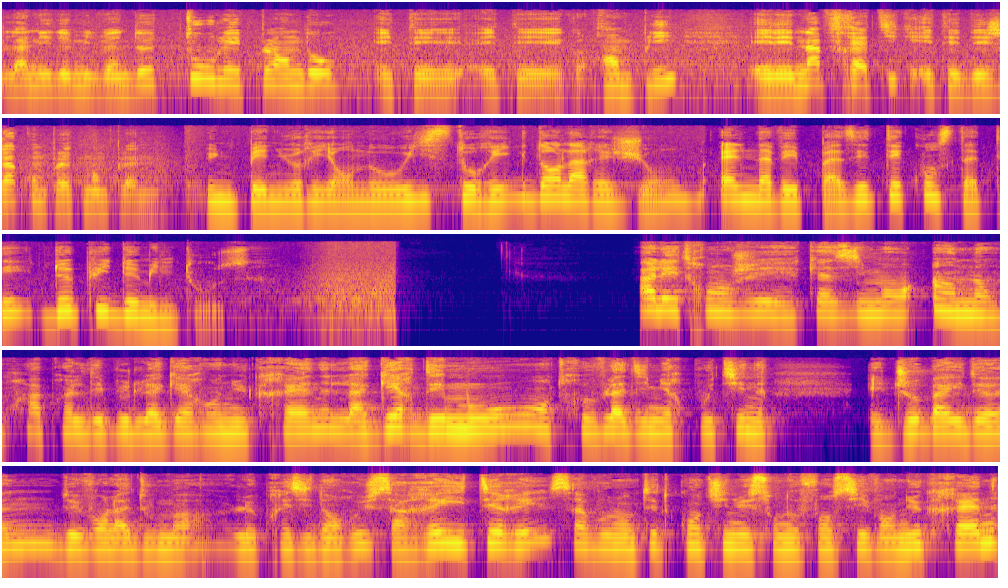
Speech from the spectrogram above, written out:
l'année 2022, tous les plans d'eau étaient, étaient remplis et les nappes phréatiques étaient déjà complètement pleines. Une pénurie en eau historique dans la région, elle n'avait pas été constatée depuis 2012. À l'étranger, quasiment un an après le début de la guerre en Ukraine, la guerre des mots entre Vladimir Poutine et Joe Biden devant la Douma. Le président russe a réitéré sa volonté de continuer son offensive en Ukraine.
